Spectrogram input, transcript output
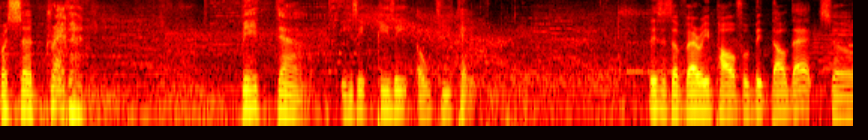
Berserk Dragon. Beat down. Easy peasy OTK. This is a very powerful beatdown deck, so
